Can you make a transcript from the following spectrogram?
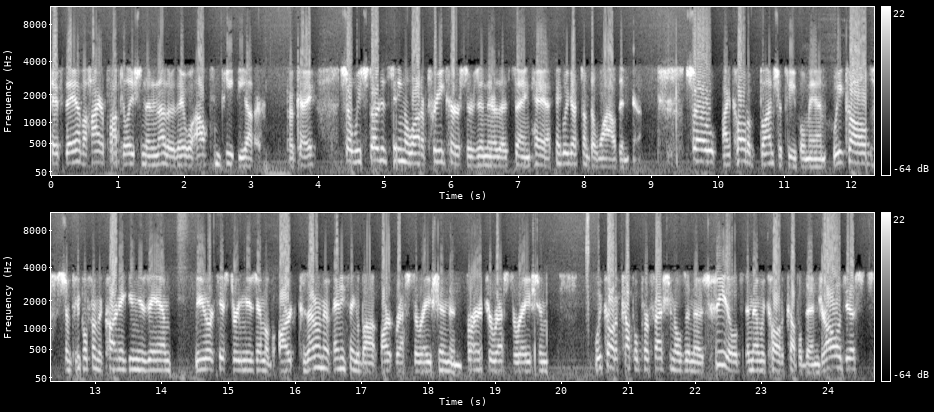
if they have a higher population than another, they will outcompete the other. Okay, so we started seeing a lot of precursors in there that's saying, "Hey, I think we got something wild in here." So I called a bunch of people, man. We called some people from the Carnegie Museum, New York History Museum of Art, because I don't know anything about art restoration and furniture restoration. We called a couple professionals in those fields, and then we called a couple dendrologists.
